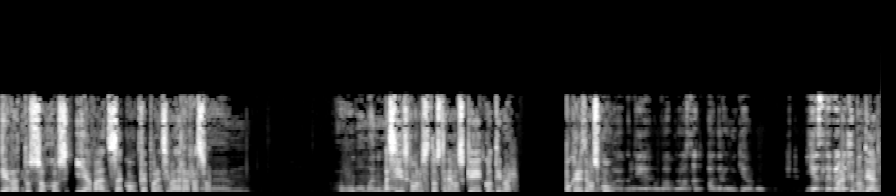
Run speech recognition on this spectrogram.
Cierra tus ojos y avanza con fe por encima de la razón. Así es como nosotros tenemos que continuar. Mujeres de Moscú. Hola, Mundial.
